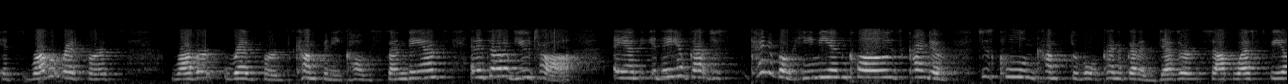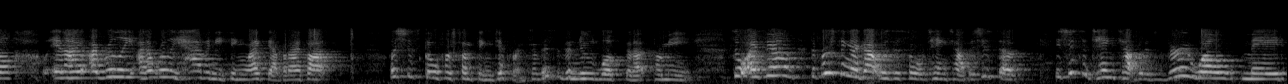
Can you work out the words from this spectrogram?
it's Robert Redford's Robert Redford's company called Sundance and it's out of Utah. And they have got just kind of bohemian clothes, kind of just cool and comfortable, kind of got a desert Southwest feel. And I, I really, I don't really have anything like that, but I thought, let's just go for something different. So this is a new look that I, for me. So I found, the first thing I got was this little tank top. It's just a, it's just a tank top, but it's very well made.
